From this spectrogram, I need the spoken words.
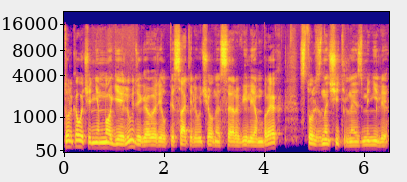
Только очень немногие люди, говорил писатель и ученый сэр Вильям Брех, столь значительно изменили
